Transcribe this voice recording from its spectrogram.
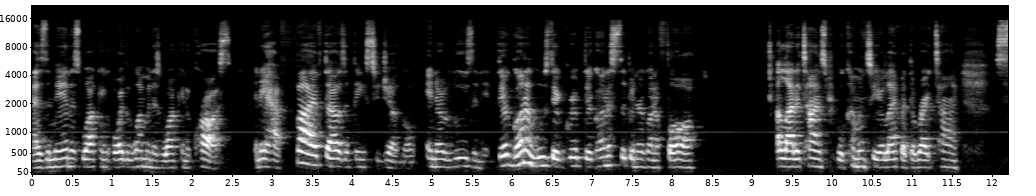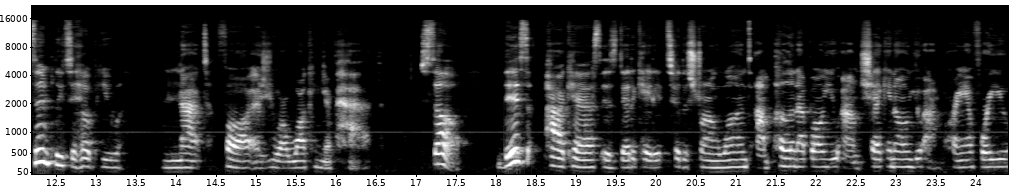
as the man is walking or the woman is walking across and they have 5,000 things to juggle and they're losing it. They're going to lose their grip, they're going to slip and they're going to fall. A lot of times people come into your life at the right time simply to help you not fall as you are walking your path. So, this podcast is dedicated to the strong ones. I'm pulling up on you, I'm checking on you, I'm praying for you.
